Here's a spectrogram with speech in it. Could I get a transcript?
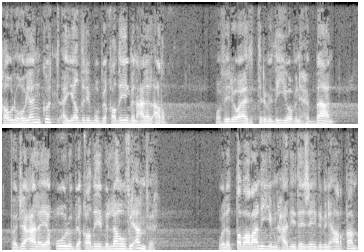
قوله ينكت أي يضرب بقضيب على الأرض وفي رواية الترمذي وابن حبان فجعل يقول بقضيب له في أنفه وللطبراني من حديث زيد بن أرقم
